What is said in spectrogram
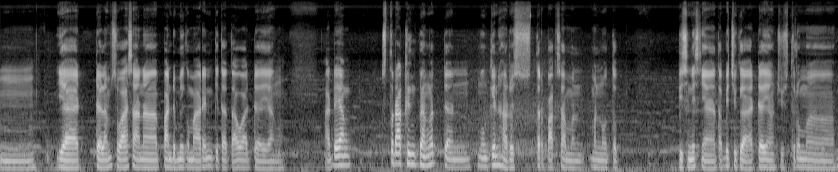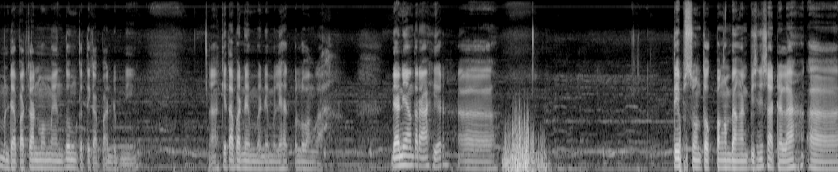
Hmm, ya dalam suasana pandemi kemarin kita tahu ada yang ada yang struggling banget dan mungkin harus terpaksa menutup bisnisnya. Tapi juga ada yang justru mendapatkan momentum ketika pandemi. Nah kita pandai-pandai melihat peluang lah. Dan yang terakhir uh, tips untuk pengembangan bisnis adalah uh,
